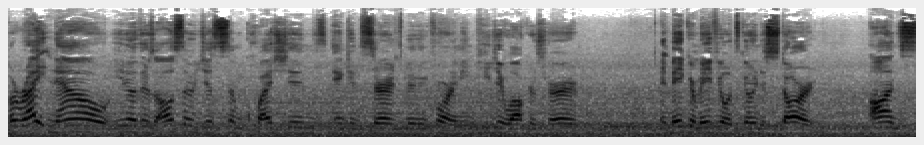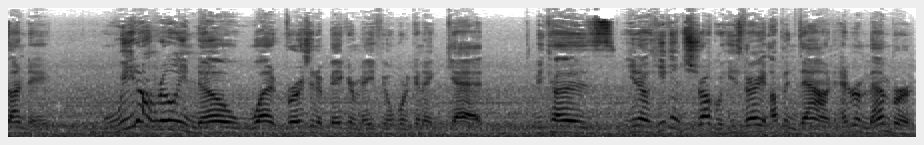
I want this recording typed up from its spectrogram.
But right now, you know, there's also just some questions and concerns moving forward. I mean, PJ Walker's hurt, and Baker Mayfield is going to start on Sunday we don't really know what version of Baker Mayfield we're going to get because, you know, he can struggle. He's very up and down. And remember,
